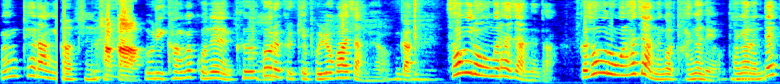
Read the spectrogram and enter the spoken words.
횡태랑, 음, 잠깐. 우리 강백호는 그거를 그렇게 보려고 하지 않아요. 그러니까 음. 성희롱을 하지 않는다. 그러니까 성희롱을 하지 않는 건 당연해요. 당연한데,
